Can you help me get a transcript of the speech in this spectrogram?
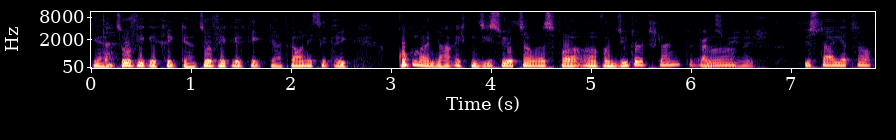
Der Da- hat so viel gekriegt, der hat so viel gekriegt, der hat gar nichts gekriegt. Guck mal in Nachrichten, siehst du jetzt noch was von, äh, von Süddeutschland? Ganz Äh, wenig. Ist da jetzt noch?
